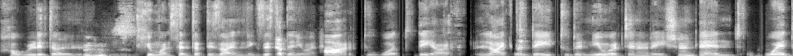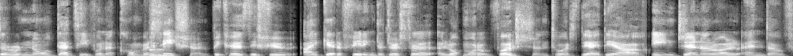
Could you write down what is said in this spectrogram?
how little Mhm. human centered design existed Yep. anyway, are to what they are like today to the newer generation, and whether or not that's even a conversation. Because if you, I get a feeling that there's a, a lot more aversion towards the idea in general and of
